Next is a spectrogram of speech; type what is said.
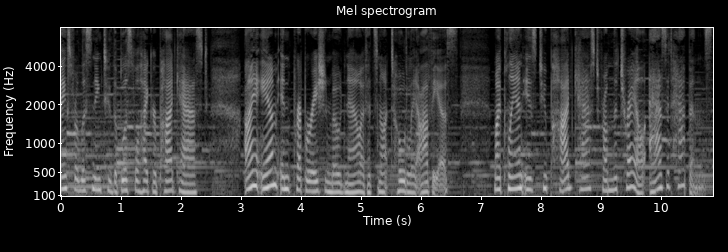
Thanks for listening to the Blissful Hiker podcast. I am in preparation mode now, if it's not totally obvious. My plan is to podcast from the trail as it happens.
